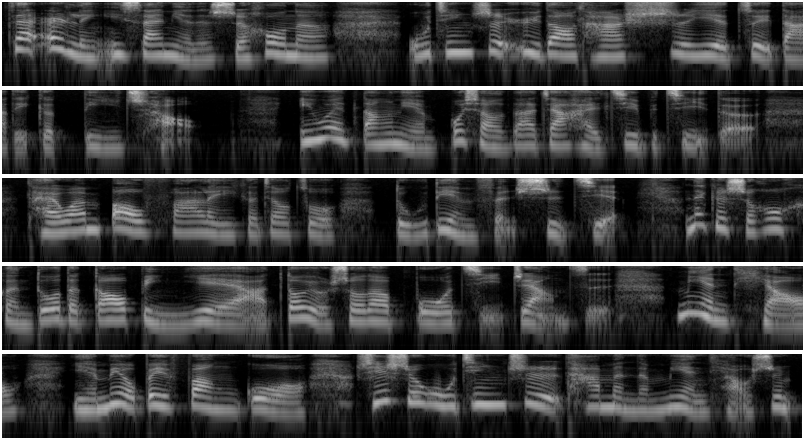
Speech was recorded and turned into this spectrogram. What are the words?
在二零一三年的时候呢，吴金志遇到他事业最大的一个低潮。因为当年不晓得大家还记不记得，台湾爆发了一个叫做毒淀粉事件。那个时候很多的糕饼业啊都有受到波及，这样子面条也没有被放过。其实吴金志他们的面条是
